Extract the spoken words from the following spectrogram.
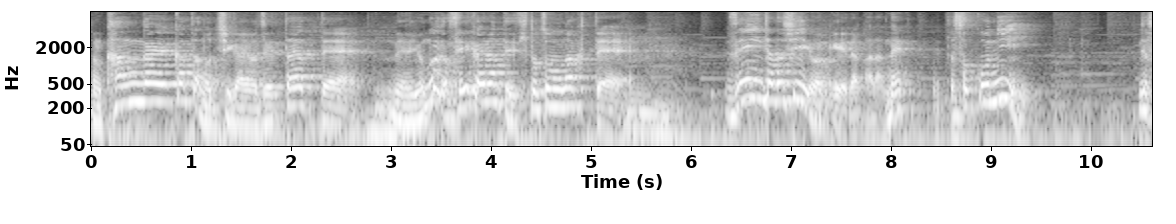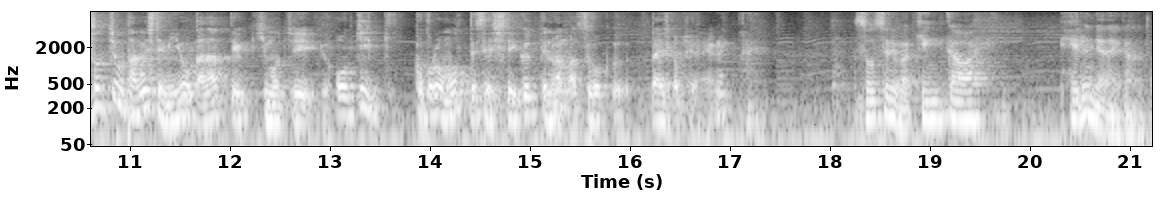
考え方の違いは絶対あってで世の中正解なんて一つもなくて、全員正しいわけだからね。そこにじゃあそっちも試してみようかなっていう気持ち大きい心を持って接していくっていうのはまあすごく大事かもしれないよね。そうすれば喧嘩は減るんじゃないかなと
